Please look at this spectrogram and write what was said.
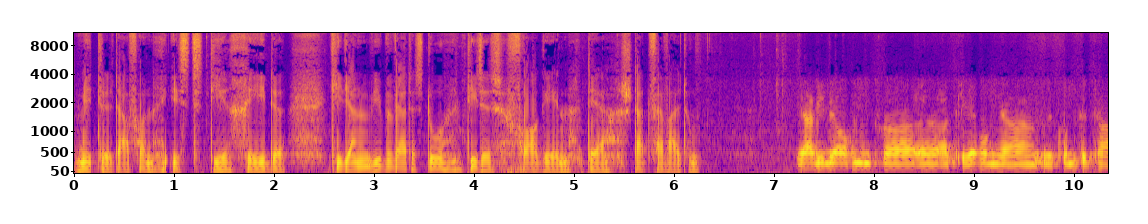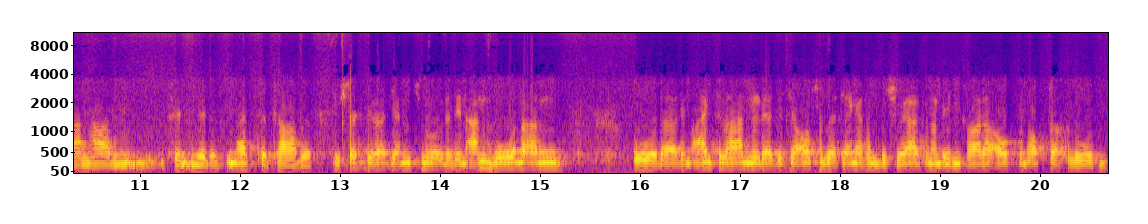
Mittel. Davon ist die Rede. Kilian, wie bewertest du dieses Vorgehen der Stadtverwaltung? Ja, wie wir auch in unserer äh, Erklärung ja äh, kundgetan haben, finden wir das inakzeptabel. Die Stadt gehört ja nicht nur den Anwohnern oder dem Einzelhandel, der sich ja auch schon seit längerem beschwert, sondern eben gerade auch den Obdachlosen.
